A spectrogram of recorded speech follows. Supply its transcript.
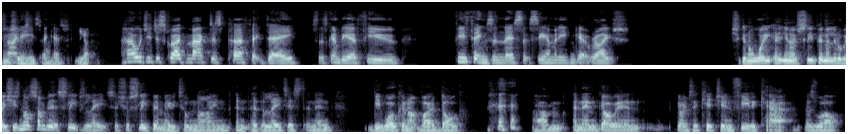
Chinese, say Chinese. okay. Yeah. How would you describe Magda's perfect day? So there's going to be a few few things in this. Let's see how many you can get right. She's going to wait, you know, sleep in a little bit. She's not somebody that sleeps late, so she'll sleep in maybe till nine and at the latest, and then be woken up by a dog, um, and then go in, go into the kitchen, feed a cat as well.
